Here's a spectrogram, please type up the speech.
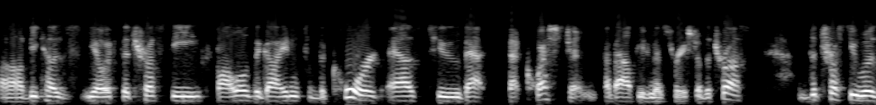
Uh, because you know, if the trustee followed the guidance of the court as to that that question about the administration of the trust, the trustee was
